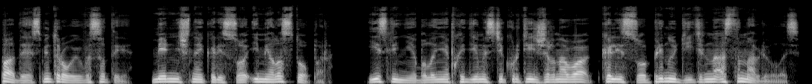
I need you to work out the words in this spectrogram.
падая с метровой высоты. Мельничное колесо имело стопор. Если не было необходимости крутить жернова, колесо принудительно останавливалось,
